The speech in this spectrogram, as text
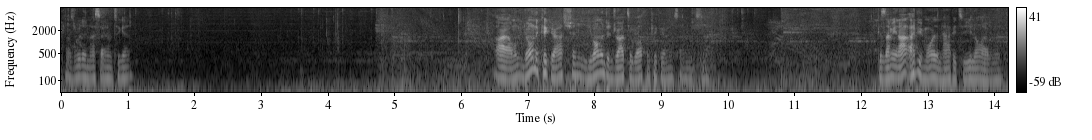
That was a really nice item to get. Alright, I do you want to kick your ass, Chin? Do you want me to drive to golf and kick your ass? I don't. Because, I mean, I'd be more than happy to. You know I would.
